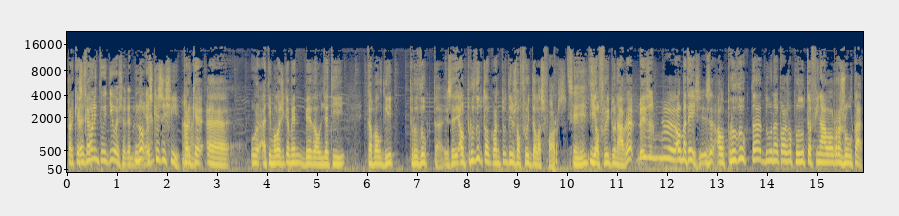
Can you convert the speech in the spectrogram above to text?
Perquè Però és, és que, molt intuïtiu, això que et dic, No, eh? és que és així. Ah. Perquè eh, etimològicament ve del llatí que vol dir producte. És a dir, el producte, quan tu dius el fruit de l'esforç Sí. i el fruit d'un arbre, és eh, el mateix. És el producte d'una cosa, el producte final, el resultat.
